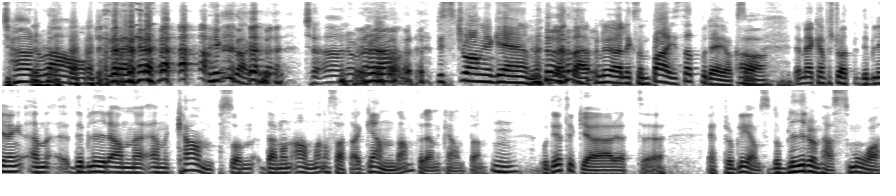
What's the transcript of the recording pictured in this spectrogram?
turn around, Exakt. turn around, be strong again. Här, för nu har jag liksom bajsat på dig också. Ja. Ja, men jag kan förstå att det blir, en, en, det blir en, en kamp som, där någon annan har satt agendan för den kampen. Mm. Och det tycker jag är ett, eh, ett problem. Så då blir det de här små,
